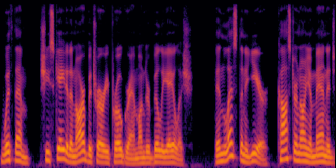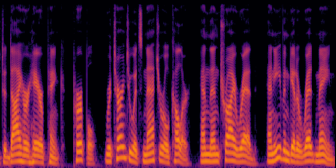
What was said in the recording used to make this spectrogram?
With them, she skated an arbitrary program under Billie Eilish. In less than a year, Kostornaya managed to dye her hair pink, purple, return to its natural color, and then try red, and even get a red mane,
